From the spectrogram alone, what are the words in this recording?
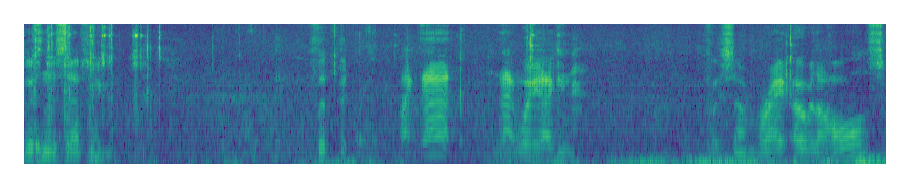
loosen this up so I can flip it like that. That way I can put some right over the holes.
